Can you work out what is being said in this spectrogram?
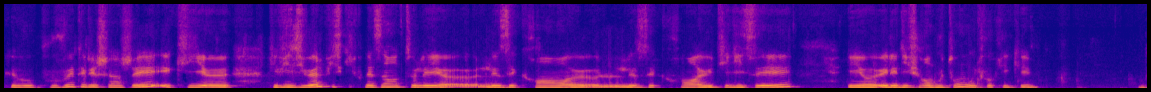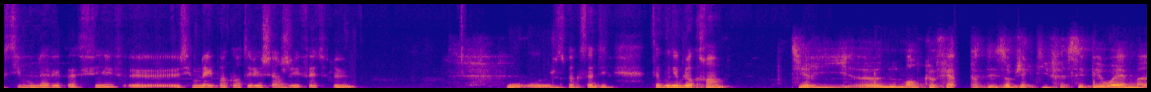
que vous pouvez télécharger et qui, euh, est visuel puisqu'il présente les, les, écrans, les écrans à utiliser et, les différents boutons où il faut cliquer. Donc, si vous ne l'avez pas fait, euh, si vous ne l'avez pas encore téléchargé, faites-le. Euh, j'espère que ça, ça, vous débloquera. Thierry euh, nous demande que faire des objectifs CPOM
